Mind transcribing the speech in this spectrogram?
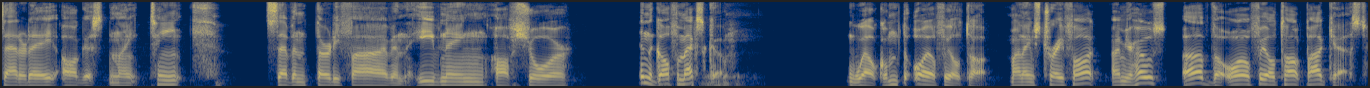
Saturday, August 19th, 7:35 in the evening offshore in the Gulf of Mexico. Welcome to Oilfield Talk. My name's Trey Fought. I'm your host of the Oilfield Talk podcast.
